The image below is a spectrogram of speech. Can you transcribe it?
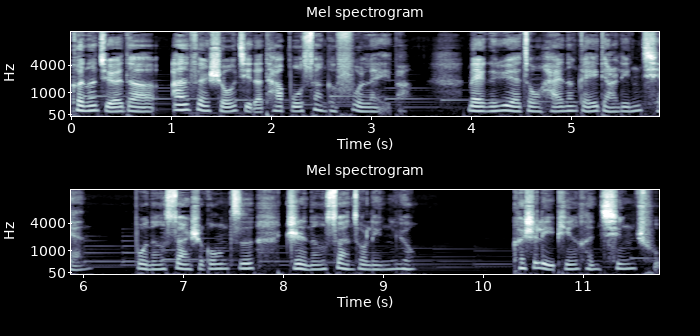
可能觉得安分守己的他不算个负累吧，每个月总还能给点零钱，不能算是工资，只能算作零用。可是李平很清楚，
